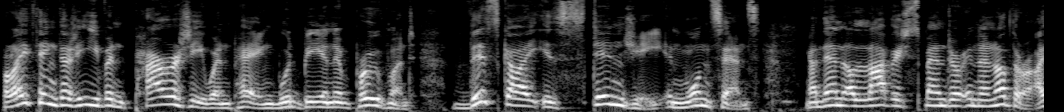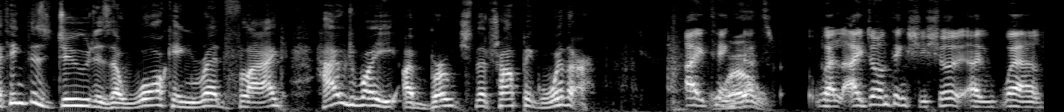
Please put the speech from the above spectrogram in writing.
but I think that even parity when paying would be an improvement. This guy is stingy in one sense, and then a lavish spender in another. I think this dude is a walking red flag. How do I approach the topic with her? I think Whoa. that's well. I don't think she should. Uh, well,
